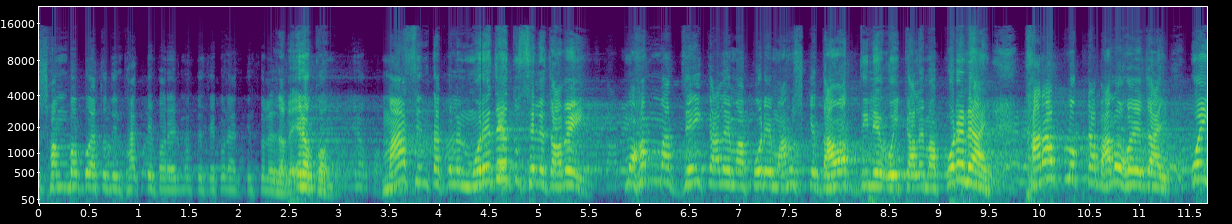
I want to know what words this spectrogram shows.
সম্ভাব্য এতদিন থাকতে পারে, এর মধ্যে যে কোনো একদিন চলে যাবে। এরকম। মা চিন্তা করলেন, মরে যেহেতু ছেলে যাবেই। মোহাম্মদ যেই কালেমা পড়ে মানুষকে দাওয়াত দিলে, ওই কালেমা পড়ে নেয়। খারাপ লোকটা ভালো হয়ে যায়, ওই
